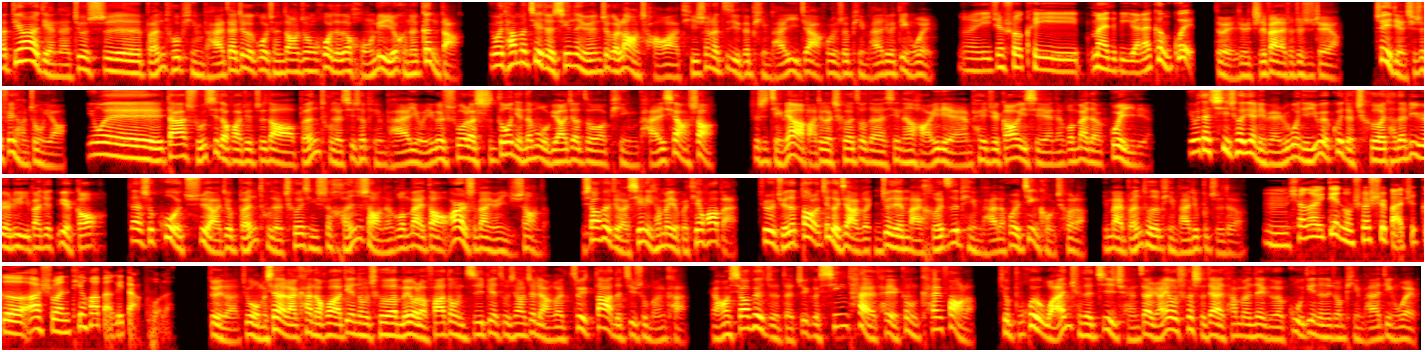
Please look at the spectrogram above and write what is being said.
那第二点呢，就是本土品牌在这个过程当中获得的红利有可能更大，因为他们借着新能源这个浪潮啊，提升了自己的品牌溢价或者说品牌的这个定位。嗯，也就是说可以卖的比原来更贵。对，就直白来说就是这样。这一点其实非常重要，因为大家熟悉的话就知道，本土的汽车品牌有一个说了十多年的目标，叫做品牌向上，就是尽量把这个车做的性能好一点，配置高一些，能够卖的贵一点。因为在汽车店里面，如果你越贵的车，它的利润率一般就越高。但是过去啊，就本土的车型是很少能够卖到二十万元以上的，消费者心理上面有个天花板，就是觉得到了这个价格，你就得买合资品牌的或者进口车了，你买本土的品牌就不值得。嗯，相当于电动车是把这个二十万的天花板给打破了。对的，就我们现在来看的话，电动车没有了发动机、变速箱这两个最大的技术门槛，然后消费者的这个心态它也更开放了。就不会完全的继承在燃油车时代他们那个固定的那种品牌的定位，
